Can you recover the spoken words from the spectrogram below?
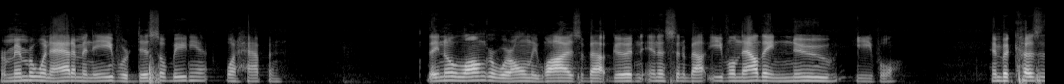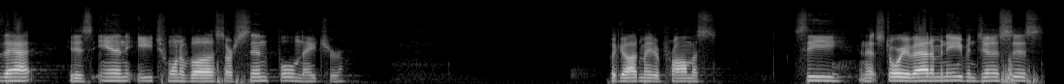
Remember when Adam and Eve were disobedient? What happened? They no longer were only wise about good and innocent about evil. Now they knew evil. And because of that, it is in each one of us, our sinful nature. But God made a promise. See, in that story of Adam and Eve in Genesis,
